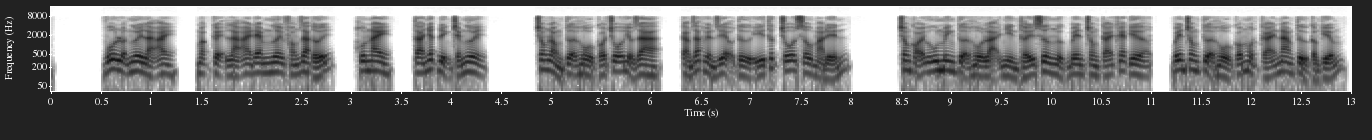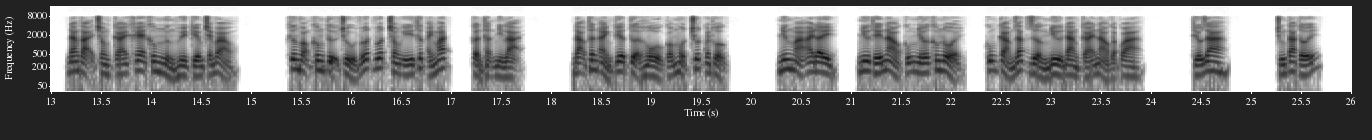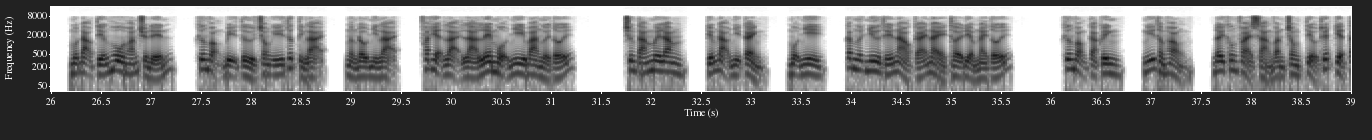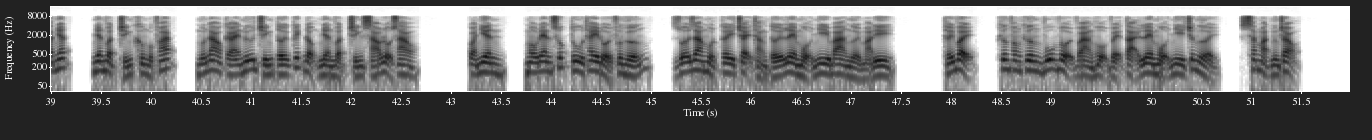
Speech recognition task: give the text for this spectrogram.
Vô luận ngươi là ai, mặc kệ là ai đem ngươi phóng ra tới, hôm nay, ta nhất định chém ngươi. Trong lòng tựa hồ có chỗ hiểu ra, cảm giác huyền diệu từ ý thức chỗ sâu mà đến. Trong cõi u minh tựa hồ lại nhìn thấy xương ngực bên trong cái khe kia, bên trong tựa hồ có một cái nam tử cầm kiếm, đang tại trong cái khe không ngừng huy kiếm chém vào khương vọng không tự chủ vớt vớt trong ý thức ánh mắt, cẩn thận nhìn lại. Đạo thân ảnh kia tựa hồ có một chút quen thuộc. Nhưng mà ai đây, như thế nào cũng nhớ không nổi, cũng cảm giác dường như đang cái nào gặp qua. Thiếu ra chúng ta tới. Một đạo tiếng hô hoán chuyển đến, khương vọng bị từ trong ý thức tỉnh lại, ngẩng đầu nhìn lại, phát hiện lại là lê mộ nhi ba người tới. Chương tám mươi lăm, kiếm đạo nhị cảnh, mộ nhi, các ngươi như thế nào cái này thời điểm này tới? Khương vọng cả kinh, nghĩ thầm hỏng, đây không phải sảng văn trong tiểu thuyết kiệt tác nhất, nhân vật chính không bộc phát, muốn đao cái nữ chính tới kích động nhân vật chính sáo lộ sao? Quả nhiên, màu đen xúc tu thay đổi phương hướng dỗi ra một cây chạy thẳng tới lê mộ nhi ba người mà đi. Thấy vậy, khương phong khương vũ vội vàng hộ vệ tại lê mộ nhi trước người, sắc mặt nghiêm trọng.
